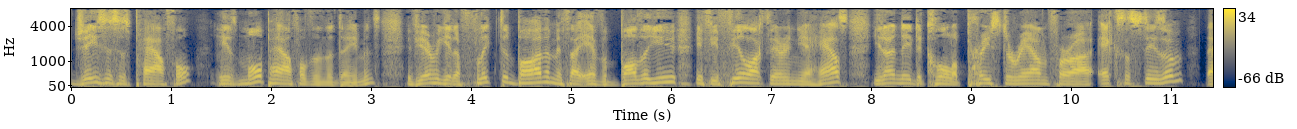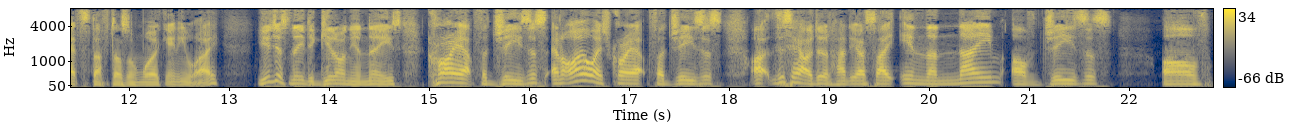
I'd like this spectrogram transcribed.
Jesus is powerful. He is more powerful than the demons. If you ever get afflicted by them, if they ever bother you, if you feel like they're in your house, you don't need to call a priest around for a exorcism. That stuff doesn't work anyway. You just need to get on your knees, cry out for Jesus. And I always cry out for Jesus. Uh, this is how I do it, Hunty. I say, in the name of Jesus of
